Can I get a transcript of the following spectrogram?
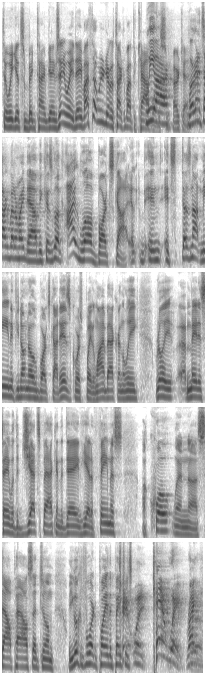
till we get some big time games. Anyway, Dave, I thought we were going to talk about the Cowboys. We are. Okay. We're going to talk about him right now because look, I love Bart Scott, and it does not mean if you don't know who Bart Scott is. Of course, played a linebacker in the league. Really uh, made his hay with the Jets back in the day, and he had a famous a quote when uh, Sal Powell said to him, "Are you looking forward to playing the Patriots?" Can't wait. Can't wait. Right.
